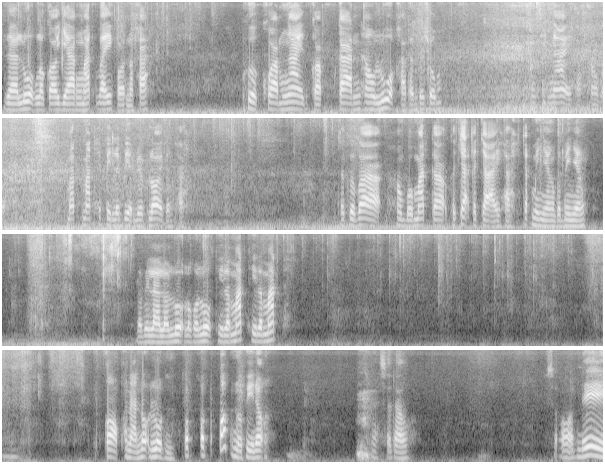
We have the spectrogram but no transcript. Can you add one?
เวลาลวกเราก็เอายางมัดไว้ก่อนนะคะ เพื่อความง่ายกับการเฮาลวกค่ะท่านผู้ชมมันสิง่ายค่ะเอาก็มัดมัดให้เป็นระเบียบเรียบร้อยกันค่ะถ้าเกิดว่าเฮาบ่มัดก็กระจะกระจายค่ะจักไม่นยังแต่ไม่นยังแล้วเวลาเราลวกเราก็ลวกทีละมัดทีละมัดกรอบขนาดโนหล่นป๊อปป๊อปป๊อปเนาะพี่เนาะอะสะเดา สอนด้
